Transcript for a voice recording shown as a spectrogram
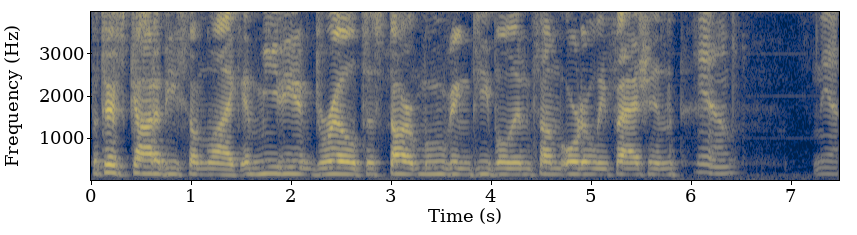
but there's got to be some like immediate drill to start moving people in some orderly fashion. yeah, yeah.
